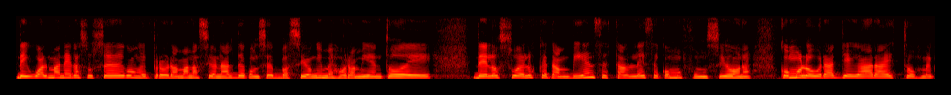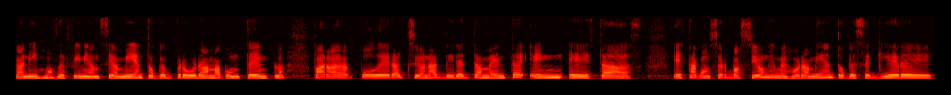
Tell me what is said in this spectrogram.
De igual manera sucede con el Programa Nacional de Conservación y Mejoramiento de, de los Suelos, que también se establece cómo funciona, cómo lograr llegar a estos mecanismos de financiamiento que el programa contempla para poder accionar directamente en estas, esta conservación y mejoramiento que se quiere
